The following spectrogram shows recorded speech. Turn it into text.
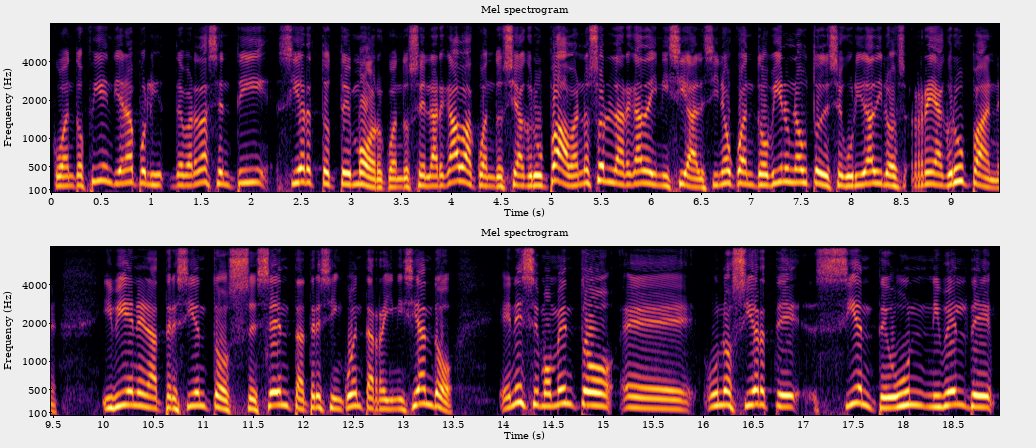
cuando fui a Indianápolis, de verdad sentí cierto temor cuando se largaba, cuando se agrupaban, no solo largada inicial, sino cuando viene un auto de seguridad y los reagrupan y vienen a 360, 350 reiniciando. En ese momento eh, uno siente un nivel de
